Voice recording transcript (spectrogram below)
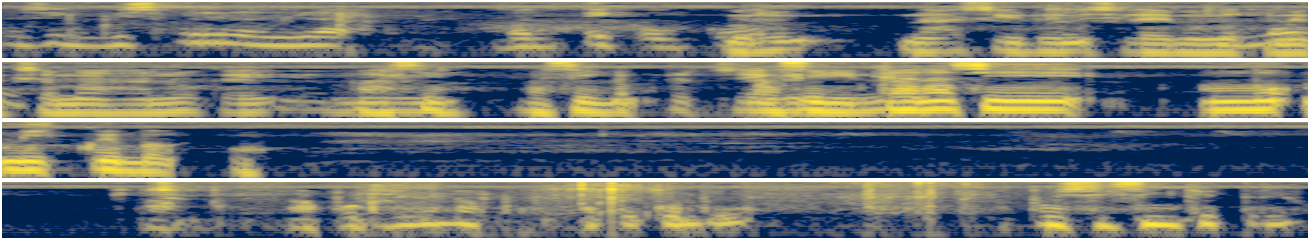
Kasi whisper lang nila. Bagtik o ko. Pero nasi doon sila yung mga pinagsamahan no kay Masig, masig, masig kanina. ka na si Mikoy ba? Oh. Apo rin, apo, apo ko doon. Apo sisingkit rin.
